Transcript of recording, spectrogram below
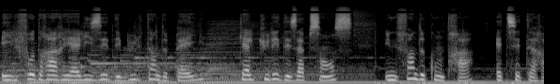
et il faudra réaliser des bulletins de paye, calculer des absences, une fin de contrat, etc.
